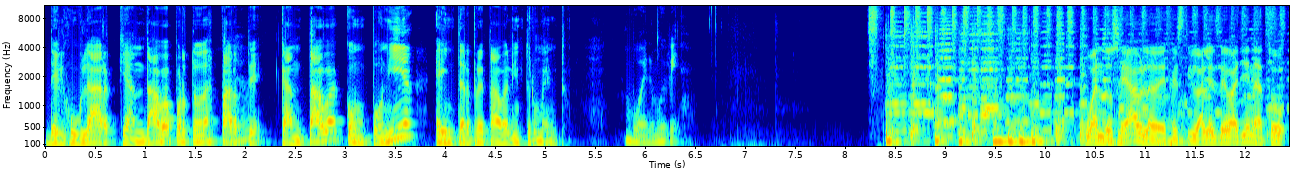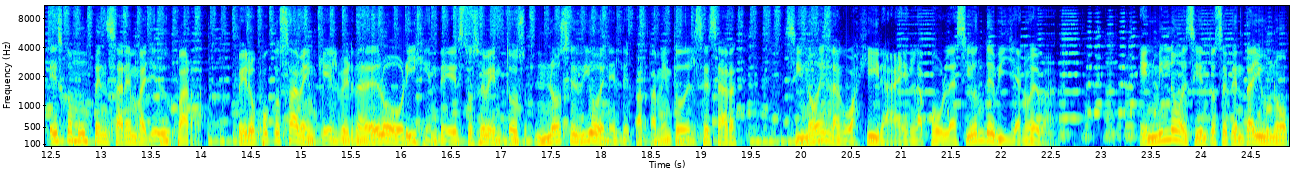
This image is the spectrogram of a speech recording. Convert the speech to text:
del juglar que andaba por todas partes, cantaba, componía e interpretaba el instrumento. Bueno, muy bien. Cuando se habla de festivales de vallenato es común pensar en Valledupar, pero pocos saben que el verdadero origen de estos eventos no se dio en el departamento del Cesar, sino en La Guajira, en la población de Villanueva. En 1971,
